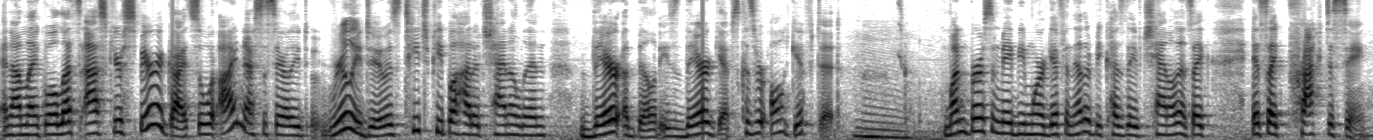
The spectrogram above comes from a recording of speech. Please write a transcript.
and i'm like well let's ask your spirit guide. So what i necessarily really do is teach people how to channel in their abilities their gifts because we're all gifted. Mm one person may be more gifted than the other because they've channeled it. It's like it's like practicing,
